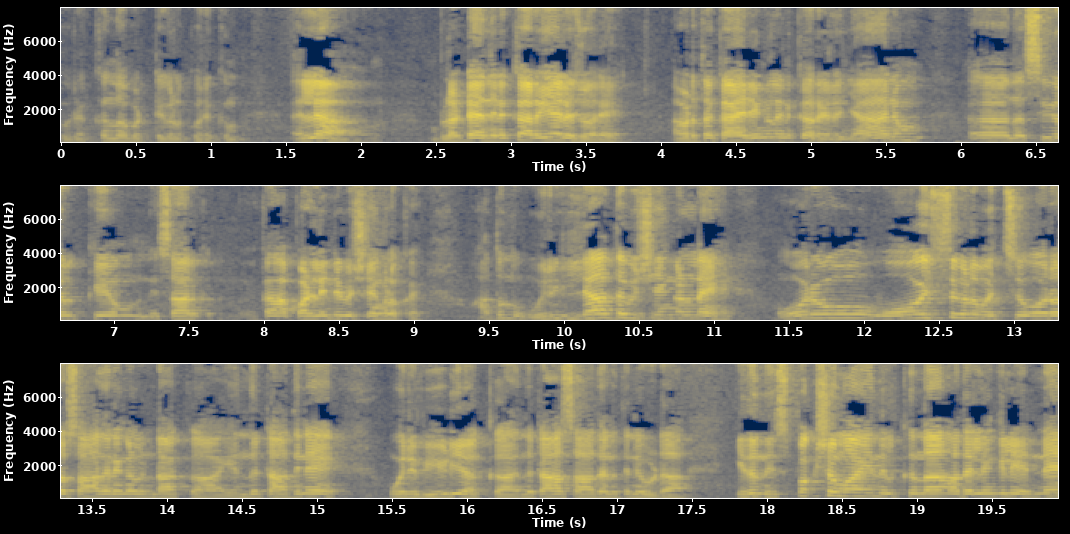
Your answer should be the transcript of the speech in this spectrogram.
കുരക്കുന്ന പട്ടികൾ കുരക്കും. അല്ല ബ്ലഡ് നിനക്കറിയാലോ ചോരെ? അവിടുത്തെ കാര്യങ്ങൾ എനിക്കറിയാലോ. ഞാനും നസീർക്കും നിസാർക്കും ആ പള്ളിന്റെ വിഷയങ്ങളൊക്കെ. അതൊന്നും ഒരു ഇല്ലാത്ത വിഷയങ്ങളിനെ ഓരോ വോയിസുകൾ വെച്ച് ഓരോ സാധനങ്ങൾ ഉണ്ടാക്കുക എന്നിട്ട് അതിനെ ഒരു വീഡിയോ ആക്കുക എന്നിട്ട് ആ സാധനത്തിന് വിടുക. ഇത് നിഷ്പക്ഷമായി നിൽക്കുന്ന അതല്ലെങ്കിൽ എന്നെ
